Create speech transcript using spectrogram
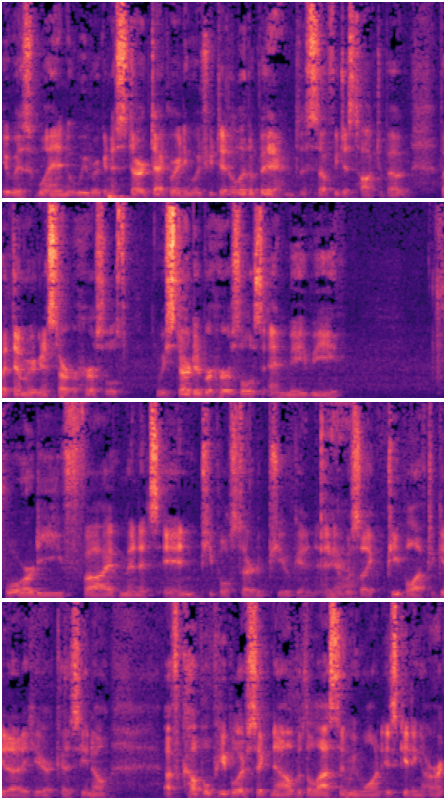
It was when we were going to start decorating, which we did a little bit, Yeah. the stuff we just talked about. But then we were going to start rehearsals. We started rehearsals, and maybe forty-five minutes in, people started puking, and Yeah. it was like people have to get out of here because you know a couple people are sick now, but the last thing we want is getting our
